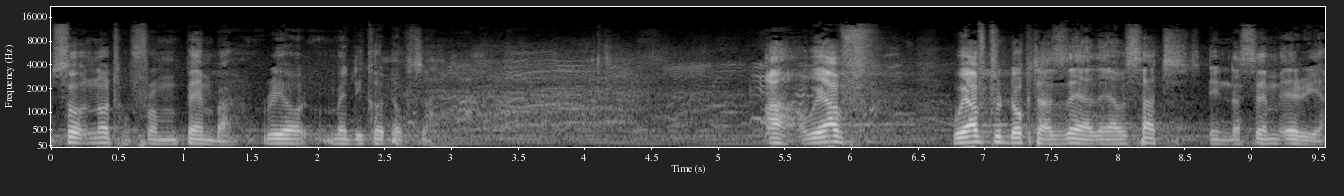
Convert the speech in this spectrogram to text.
So, not from Pemba, real medical doctor. Ah, we have we have two doctors there. They have sat in the same area.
